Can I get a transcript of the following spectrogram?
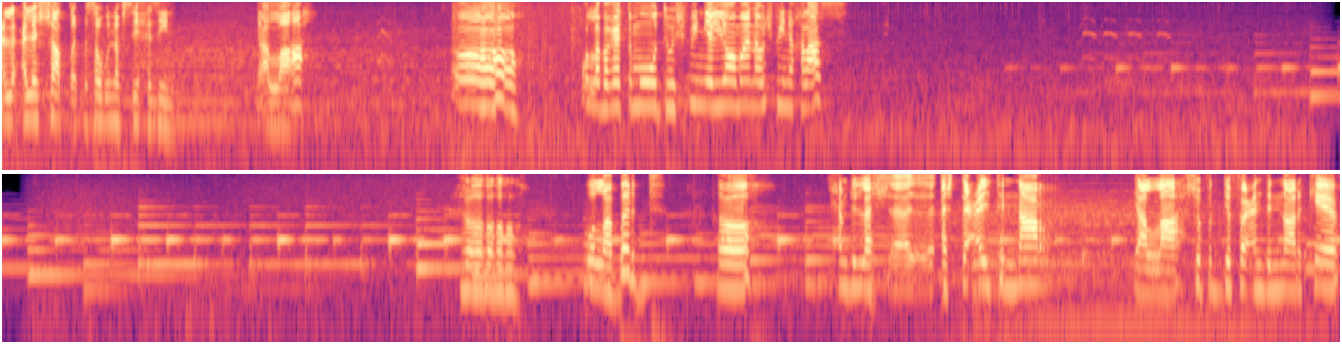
على على الشاطئ بسوي نفسي حزين. الله. آه والله بغيت أموت. وش فيني اليوم أنا؟ وش فيني؟ خلاص. آه والله برد. آه الحمد لله أشتعلت النار. الله. شوف الدفع عند النار كيف.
